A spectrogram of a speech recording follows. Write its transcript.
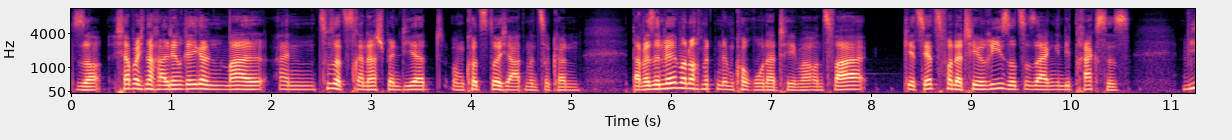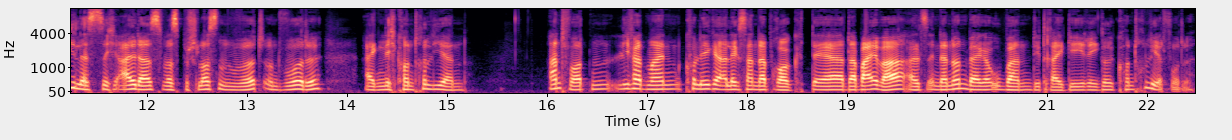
So, ich habe euch nach all den Regeln mal einen Zusatztrenner spendiert, um kurz durchatmen zu können. Dabei sind wir immer noch mitten im Corona-Thema. Und zwar geht es jetzt von der Theorie sozusagen in die Praxis. Wie lässt sich all das, was beschlossen wird und wurde, eigentlich kontrollieren? Antworten liefert mein Kollege Alexander Brock, der dabei war, als in der Nürnberger U-Bahn die 3G-Regel kontrolliert wurde.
